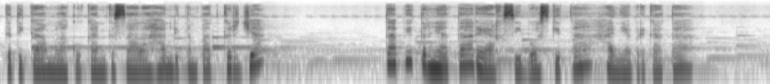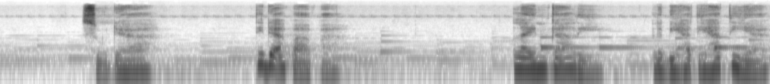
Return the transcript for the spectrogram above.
ketika melakukan kesalahan di tempat kerja, tapi ternyata reaksi bos kita hanya berkata, "Sudah, tidak apa-apa." Lain kali, lebih hati-hati ya.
